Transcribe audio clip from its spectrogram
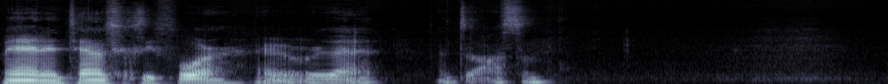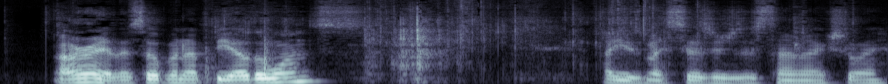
Man, Nintendo 64. I remember that. That's awesome. All right, let's open up the other ones. I'll use my scissors this time, actually.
